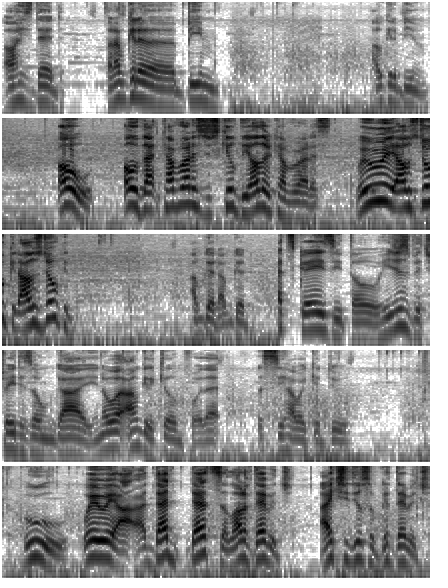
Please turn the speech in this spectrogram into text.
Oh, he's dead. But I'm gonna beam. I'm gonna beam. Oh! Oh, that Cavoritis just killed the other Cavoritis. Wait, wait, wait. I was joking. I was joking. I'm good. I'm good. That's crazy, though. He just betrayed his own guy. You know what? I'm gonna kill him for that. Let's see how I can do. Ooh. Wait, wait. Uh, that That's a lot of damage. I actually deal some good damage.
